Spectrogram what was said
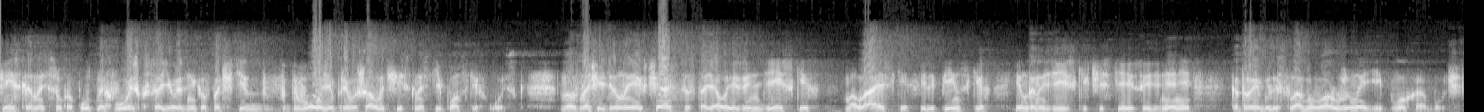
Численность сухопутных войск союзников почти вдвое превышала численность японских войск, но значительная их часть состояла из индийских, малайских, филиппинских, индонезийских частей и соединений, которые были слабо вооружены и плохо обучены.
